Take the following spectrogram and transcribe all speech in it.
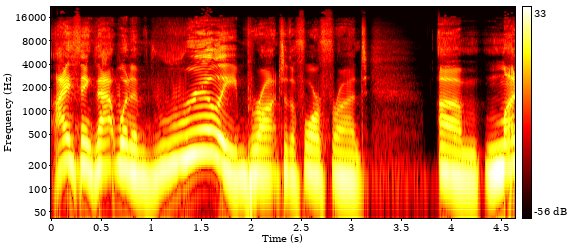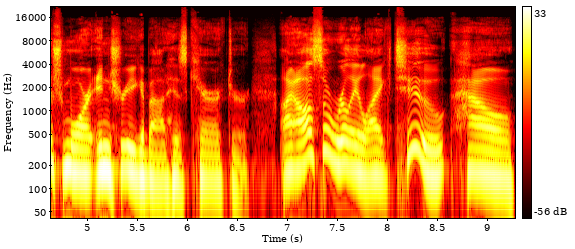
I think that would have really brought to the forefront um, much more intrigue about his character. I also really like too how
